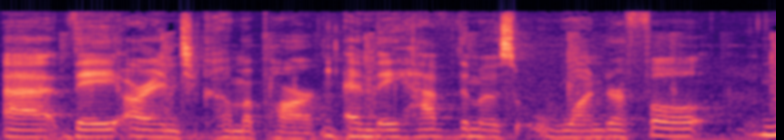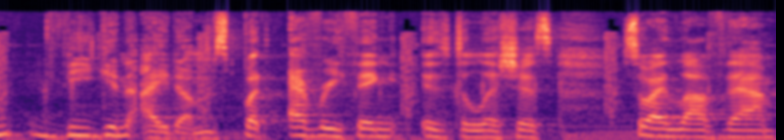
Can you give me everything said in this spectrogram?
Uh, they are in Takoma Park, Mm-hmm. and they have the most wonderful vegan items, but everything is delicious. So I love them.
